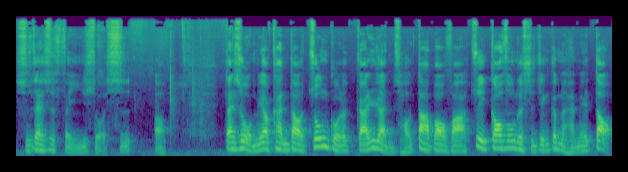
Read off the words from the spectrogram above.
实在是匪夷所思啊。但是我们要看到，中国的感染潮大爆发，最高峰的时间根本还没到。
